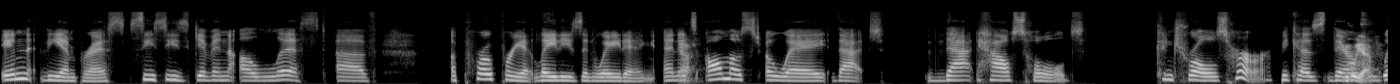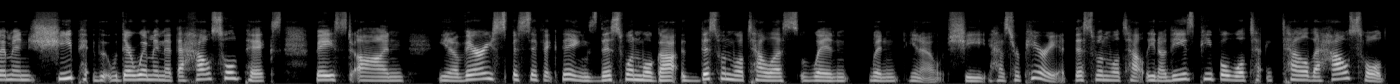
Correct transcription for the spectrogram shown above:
in the Empress, Sisi's given a list of appropriate ladies in waiting, and Yeah. it's almost a way that that household controls her because they're Oh, yeah. women she they're women that the household picks based on you know very specific things this one will got this one will tell us when when you know she has her period this one will tell you know these people will t- tell the household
